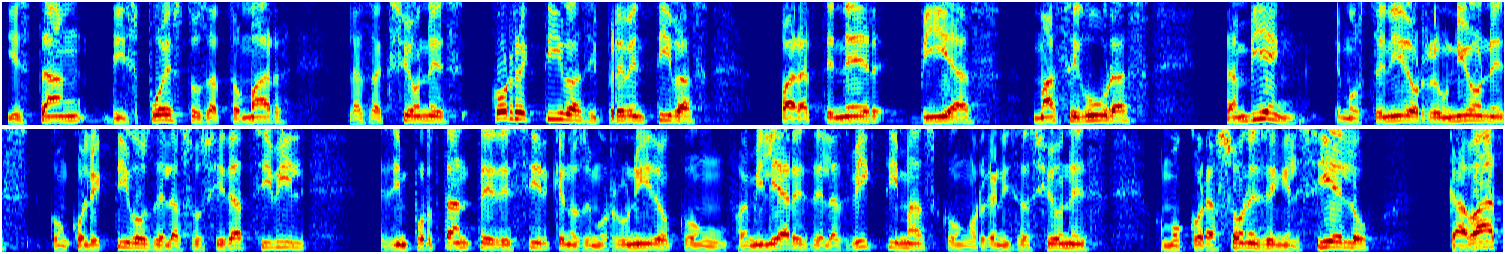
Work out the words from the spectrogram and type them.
y están dispuestos a tomar las acciones correctivas y preventivas para tener vías más seguras también hemos tenido reuniones con colectivos de la sociedad civil. Es importante decir que nos hemos reunido con familiares de las víctimas, con organizaciones como Corazones en el Cielo, CABAT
